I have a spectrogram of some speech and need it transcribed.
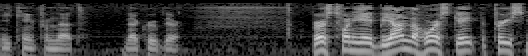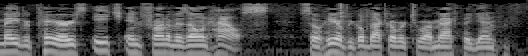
He came from that, that group there. Verse 28, beyond the horse gate, the priest made repairs, each in front of his own house. So here, if we go back over to our map again,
